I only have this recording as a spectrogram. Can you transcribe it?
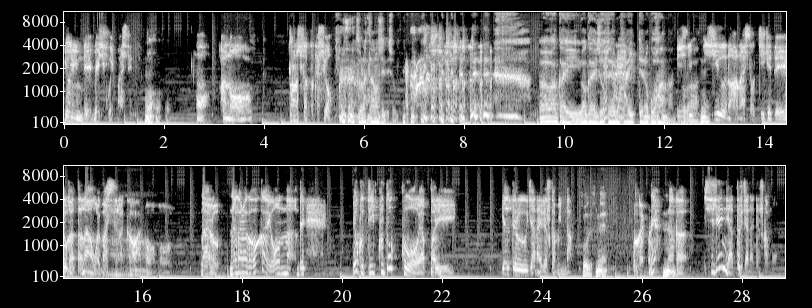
4人で飯食いまして、ほうほうほう。もう、あの、楽しかったですよ。それは楽しいでしょうね。あ若い、若い女性も入ってのご飯なんて、それはね。自由の話と聞けてよかったな思いまして、なんか、あの、なんやろ、なかなか若い女で、よく TikTok をやっぱりやってるじゃないですか、みんな。そうですね。若いのね。うんなんか、自然にやってるじゃないですか、もう。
